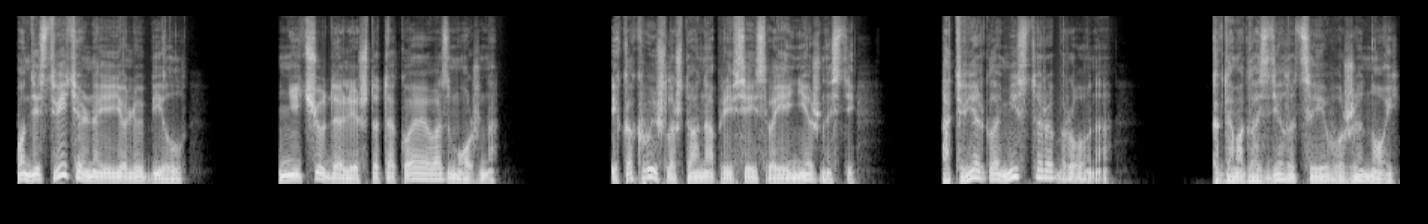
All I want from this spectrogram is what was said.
он действительно ее любил. Не чудо ли, что такое возможно? И как вышло, что она при всей своей нежности отвергла мистера Брона, когда могла сделаться его женой?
